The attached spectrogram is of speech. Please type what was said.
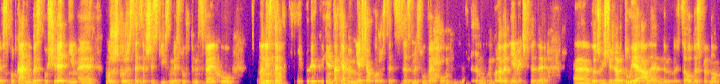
w spotkaniu bezpośrednim e, możesz korzystać ze wszystkich zmysłów, w tym z węchu. No niestety mhm. w niektórych klientach ja bym nie chciał korzystać ze zmysłu węchu. Myślę, że mógłbym go nawet nie mieć wtedy. E, oczywiście żartuję, ale chcę oddać pewną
